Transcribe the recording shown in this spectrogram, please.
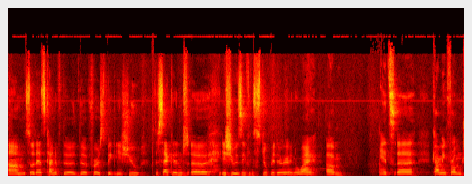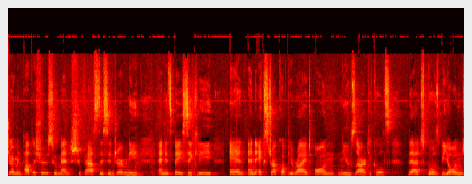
Um, so that's kind of the, the first big issue. The second uh, issue is even stupider in a way. Um, it's uh, coming from German publishers who managed to pass this in Germany. And it's basically an, an extra copyright on news articles that goes beyond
